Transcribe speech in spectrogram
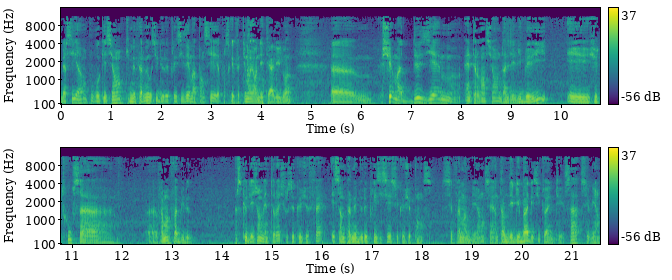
Merci hein, pour vos questions qui me permet aussi de repréciser ma pensée parce qu'effectivement, on était allé loin. Euh, je suis à ma deuxième intervention dans les librairies et je trouve ça euh, vraiment fabuleux parce que les gens m'interrogent sur ce que je fais et ça me permet de repréciser ce que je pense. C'est vraiment bien. C'est en termes de débat de citoyenneté. Ça, c'est bien.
